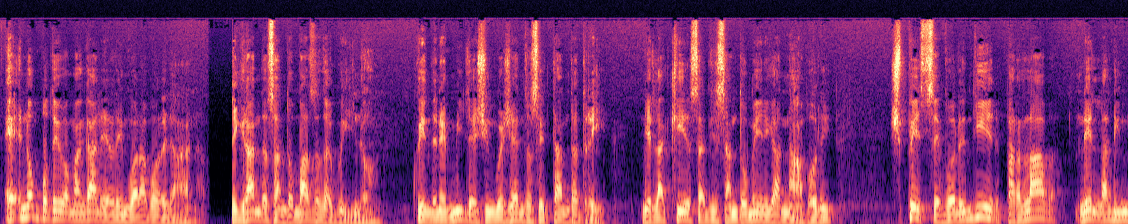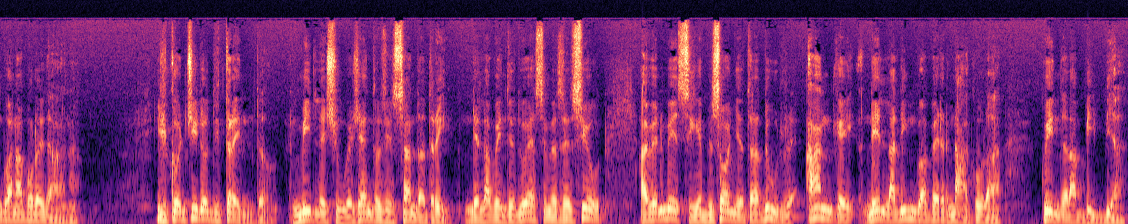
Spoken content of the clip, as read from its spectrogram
e non poteva mancare la lingua napoletana. Il grande San Tommaso d'Aquino, quindi nel 1573, nella chiesa di San Domenico a Napoli, spesso e volentieri parlava nella lingua napoletana. Il Concilio di Trento, 1563, nella ventiduesima sessione, aveva messo che bisogna tradurre anche nella lingua vernacola, quindi la Bibbia.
